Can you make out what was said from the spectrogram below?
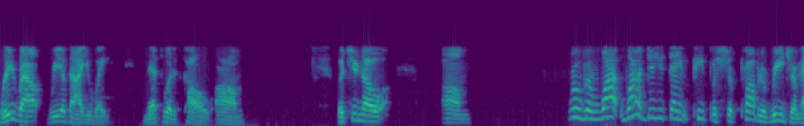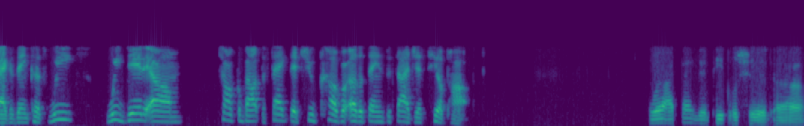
reroute, reevaluate. And that's what it's called. Um, but you know, um, Rueben, why why do you think people should probably read your magazine? Because we we did um talk about the fact that you cover other things besides just hip hop. Well, I think that people should uh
